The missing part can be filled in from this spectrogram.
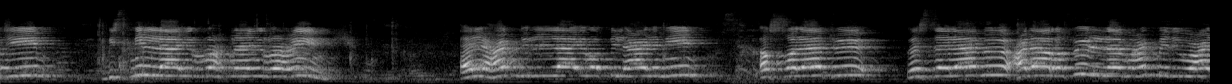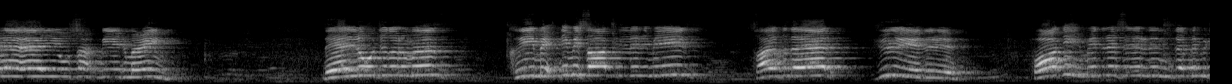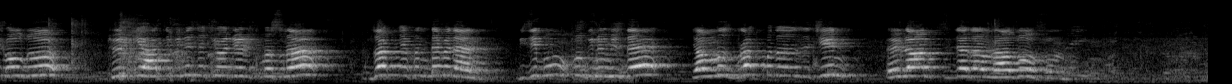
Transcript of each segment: الرجيم بسم الله الرحمن الرحيم الحمد لله رب العالمين الصلاة والسلام على رسولنا Muhammed ve ala alihi ve sahbihi ecmaîn. Değerli hocalarımız, kıymetli misafirlerimiz, saygıdeğer jüri üyeleri, Fatih medreselerinin düzenlemiş olduğu Mevlam sizlerden razı olsun.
